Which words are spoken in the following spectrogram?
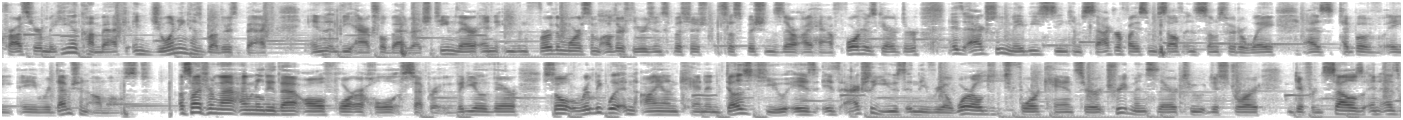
Crosshair making a comeback and joining his brothers back in the actual Bad Batch team there, and even furthermore, some other theories and suspicions there I have for his character is actually maybe seeing him sacrifice himself in some sort of way as type of a, a redemption almost. Aside from that, I'm going to leave that all for a whole separate video there. So really what an ion cannon does to you is it's actually used in the real world for cancer treatments there to destroy different cells. And as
